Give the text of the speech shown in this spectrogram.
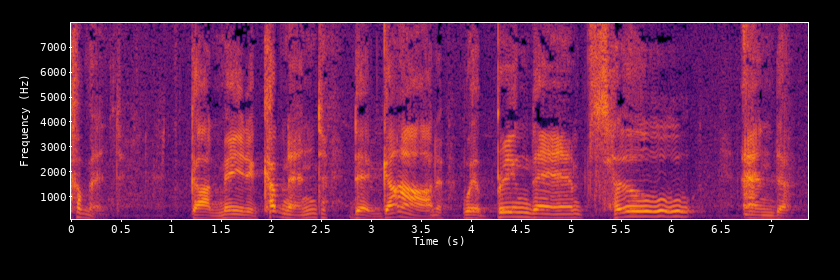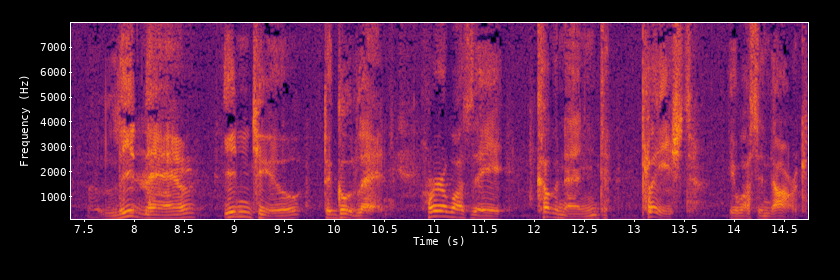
covenant. God made a covenant that God will bring them through and lead them into the good land. Where was the covenant placed? It was in the ark.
